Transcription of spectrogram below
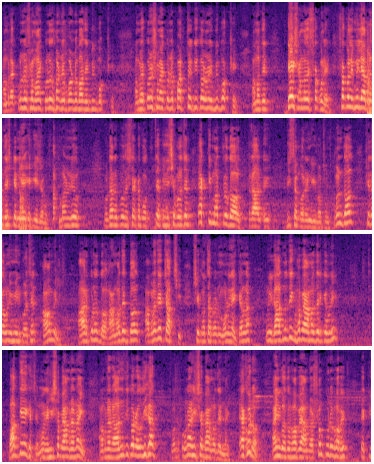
আমরা কোনো সময় কোনো ধরনের বর্ণবাদের বিপক্ষে, আমরা কোনো সময় কোনো পার্থক্যীকরণের বিপক্ষে আমাদের দেশ, আমাদের সকলের, সকলে মিলে আমরা দেশকে নিয়ে এগিয়ে যাব। মাননীয় প্রধান উপদেষ্টা একটা বক্তৃতা বিদেশে বলেছেন একটি মাত্র দল রা- এই ডিসেম্বরের নির্বাচন। কোন দল? সেটা উনি মিন করেছেন আওয়ামী লীগ। আর কোনো দল, আমাদের দল, আমরা যে চাচ্ছি, সে কথা আপনার মনে নেই। কেননা উনি রাজনৈতিকভাবে আমাদেরকে উনি বাদ দিয়ে রেখেছেন ওনার হিসাবে আমরা নাই। আমরা রাজনীতি করার অধিকার ওনার হিসাবে আমাদের নাই। এখনও আইনগতভাবে আমরা সম্পূর্ণভাবে একটি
